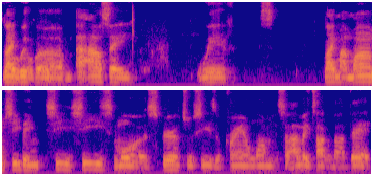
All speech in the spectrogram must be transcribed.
like cool, with cool, um, I'll say with like my mom, she been she she's more spiritual. She's a praying woman, so I may talk about that.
